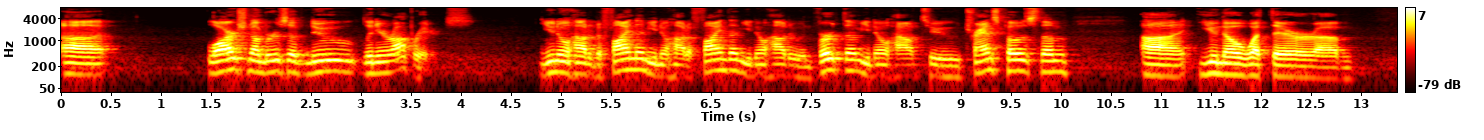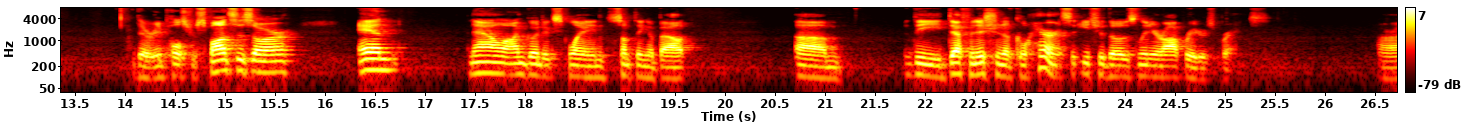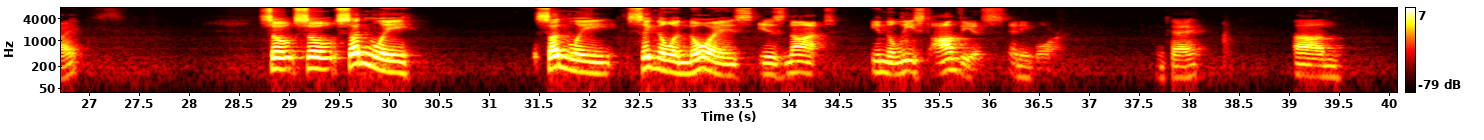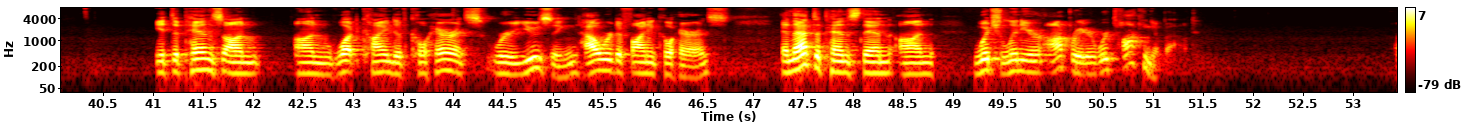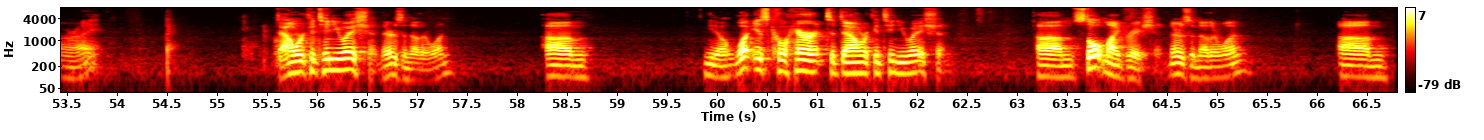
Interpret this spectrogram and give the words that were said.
uh, large numbers of new linear operators. You know how to define them. You know how to find them. You know how to invert them. You know how to transpose them. Uh, you know what their um, their impulse responses are, and now I'm going to explain something about um, the definition of coherence that each of those linear operators brings. All right. So so suddenly, suddenly, signal and noise is not in the least obvious anymore. Okay. Um, it depends on on what kind of coherence we're using, how we're defining coherence, and that depends then on which linear operator we're talking about. All right. Downward continuation. There's another one. Um, you know, what is coherent to downward continuation? Um, Stolt migration. There's another one. Um,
